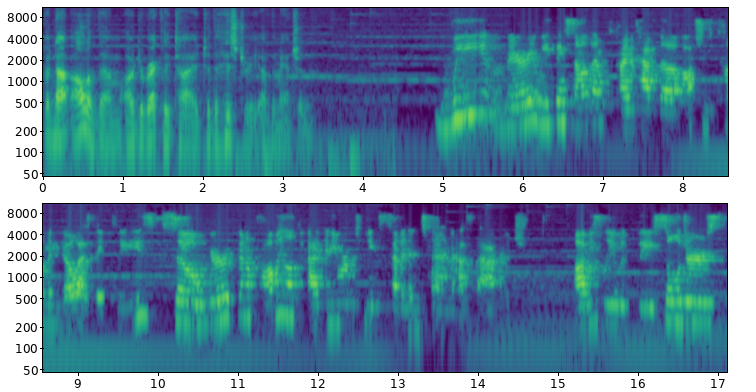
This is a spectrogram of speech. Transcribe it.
but not all of them are directly tied to the history of the mansion. We vary. We think some of them kind of have the option to come and go as they please. So we're going to probably look at anywhere between 7 and 10 as the average. Obviously, with the soldiers,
